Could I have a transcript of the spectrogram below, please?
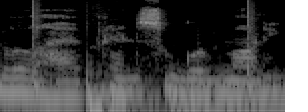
hello hi friends good morning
